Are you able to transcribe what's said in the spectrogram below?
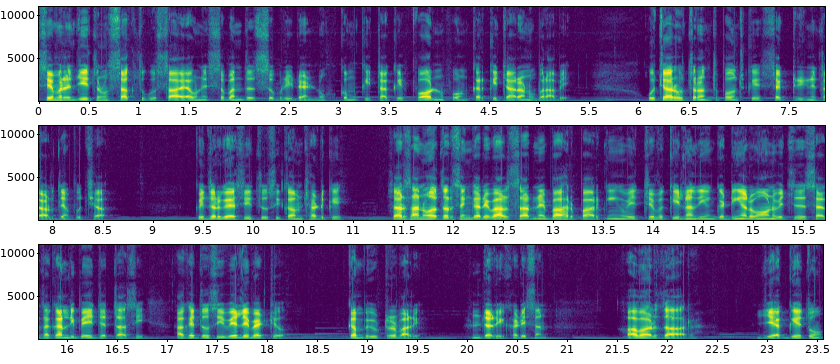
ਸਿਮਰਨਜੀਤ ਨੂੰ ਸਖਤ ਗੁੱਸਾ ਆਇਆ। ਉਹਨੇ ਸਬੰਧਤ ਸੁਪਰੀਡੈਂਟ ਨੂੰ ਹੁਕਮ ਕੀਤਾ ਕਿ ਫੌਰਨ ਫੋਨ ਕਰਕੇ ਚਾਰਾਂ ਨੂੰ ਬੁਲਾਵੇ। ਉਹ ਚਾਰੋਂ ਤੁਰੰਤ ਪਹੁੰਚ ਕੇ ਸੈਕਟਰੀ ਨੇ ਤਾੜਦਿਆਂ ਪੁੱਛਿਆ, ਕਿੱਧਰ ਗਏ ਸੀ ਤੁਸੀਂ ਕੰਮ ਛੱਡ ਕੇ? ਸਰ, ਸਾਨੂੰ ਅਤਰ ਸਿੰਘ ਗਰੇਵਾਲ ਸਰ ਨੇ ਬਾਹਰ ਪਾਰਕਿੰਗ ਵਿੱਚ ਵਕੀਲਾਂ ਦੀਆਂ ਗੱਡੀਆਂ ਲਵਾਉਣ ਵਿੱਚ ਸਹਾਇਤਾ ਕਰਨ ਲਈ ਭੇਜ ਦਿੱਤਾ ਸੀ। ਆਖੇ ਤੁਸੀਂ ਵਿਹਲੇ ਬੈਠੇ ਹੋ। ਕੰਪਿਊਟਰ ਵਾਲੇ? ਡਰੇ ਖੜੇ ਸਨ। ਖਬਰਦਾਰ, ਜੇ ਅੱਗੇ ਤੋਂ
